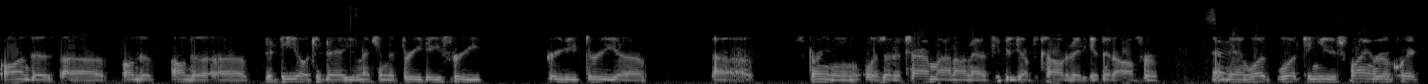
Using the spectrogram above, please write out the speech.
on the uh, on the on the uh, the deal today. You mentioned the 3D free 3D three uh, uh, screening. Was there a timeline on that? If you could have to call today to get that offer, and then what what can you explain real quick?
